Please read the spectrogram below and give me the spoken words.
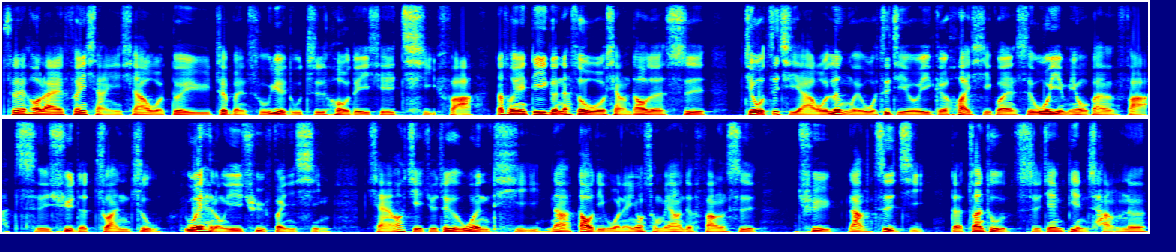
最后来分享一下我对于这本书阅读之后的一些启发。那首先第一个，那时候我想到的是，其实我自己啊，我认为我自己有一个坏习惯，是我也没有办法持续的专注，我也很容易去分心。想要解决这个问题，那到底我能用什么样的方式去让自己的专注时间变长呢？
